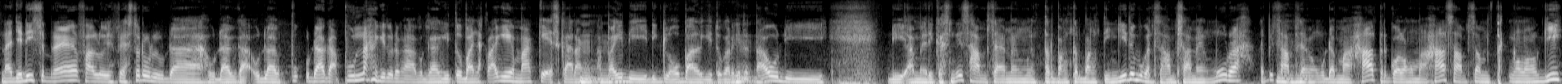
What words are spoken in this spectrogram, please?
Nah jadi sebenarnya value investor udah udah udah pu- udah agak punah gitu udah nggak gitu banyak lagi yang make sekarang apalagi di di global gitu karena kita tahu di di Amerika sendiri saham-saham yang terbang-terbang tinggi itu bukan saham-saham yang murah tapi saham-saham yang udah mahal tergolong mahal saham-saham teknologi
